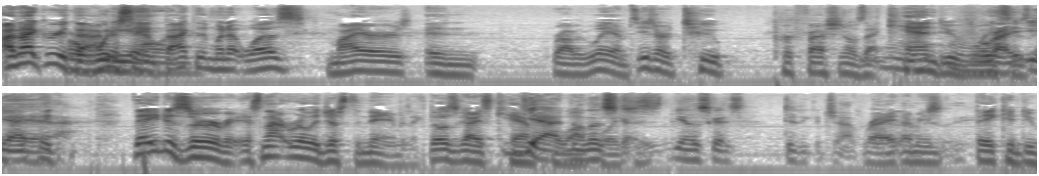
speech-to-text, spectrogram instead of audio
And I agree with or that. I'm Woody just saying, Allen. back then when it was Myers and Robin Williams, these are two professionals that can do mm-hmm. voices. Right, yeah, yeah. think they deserve it. It's not really just the name. It's like those guys can't yeah, pull no, off those voices. guys. Yeah, those guys did a good job. right? I mean, obviously. they can do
